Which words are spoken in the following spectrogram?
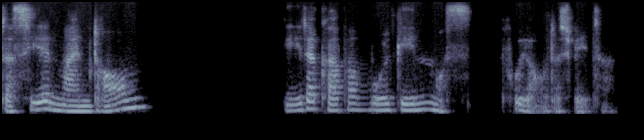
Dass hier in meinem Traum jeder Körper wohl gehen muss, früher oder später.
